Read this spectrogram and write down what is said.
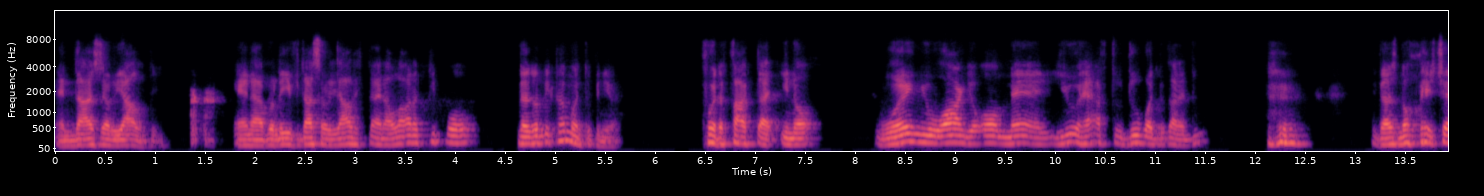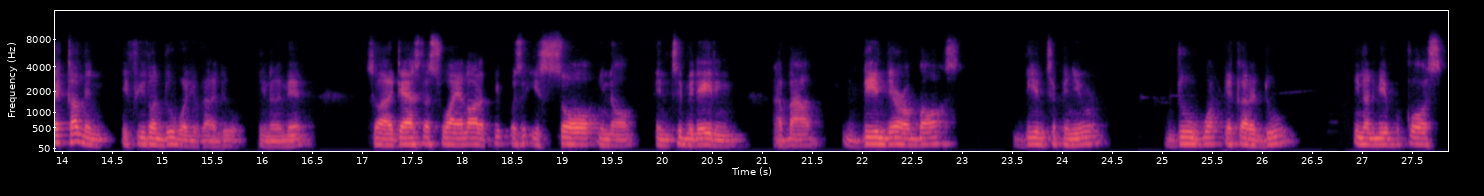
And that's the reality. And I believe that's a reality that a lot of people that will become entrepreneur for the fact that, you know, when you are your own man, you have to do what you gotta do. There's no paycheck coming if you don't do what you gotta do. You know what I mean? So I guess that's why a lot of people is so, you know, intimidating about being their own boss, be entrepreneur, do what you gotta do. You know what I mean? Because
